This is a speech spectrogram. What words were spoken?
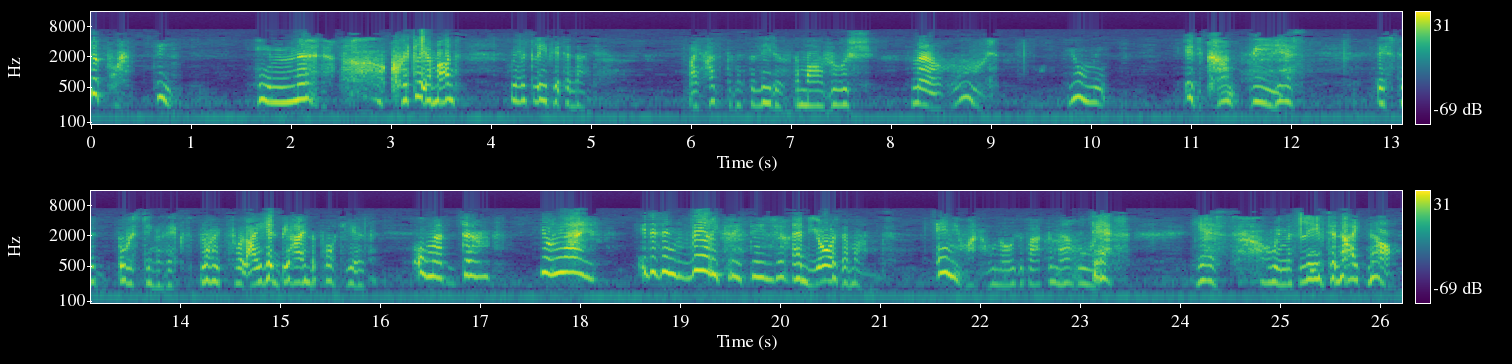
De Poissy? He murdered. Oh, quickly, Amand. We must leave here tonight. My husband is the leader of the Main Rouge. Main Rouge? You mean... It can't be. Yes. They stood boasting of exploits while I hid behind the portieres. Oh, madame, your life. It is in very great danger. And yours, Amand. Anyone who knows about the Main Rouge. Death. Yes. Oh, we must leave tonight now.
